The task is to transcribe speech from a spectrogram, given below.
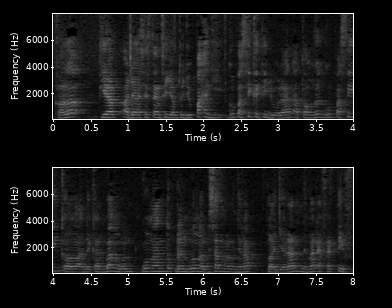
Kalau tiap ada asistensi jam 7 pagi, gue pasti ketiduran atau enggak gue pasti kalau andekan bangun, gue ngantuk dan gue nggak bisa menyerap pelajaran dengan efektif.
